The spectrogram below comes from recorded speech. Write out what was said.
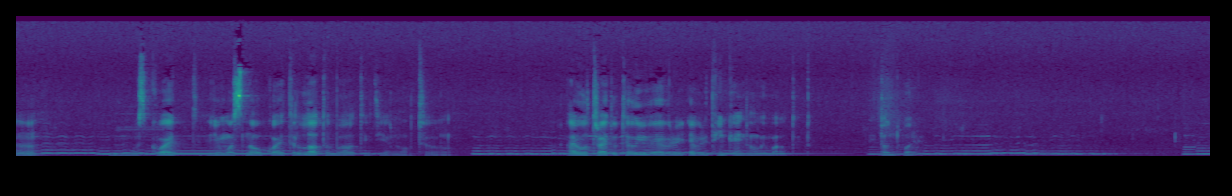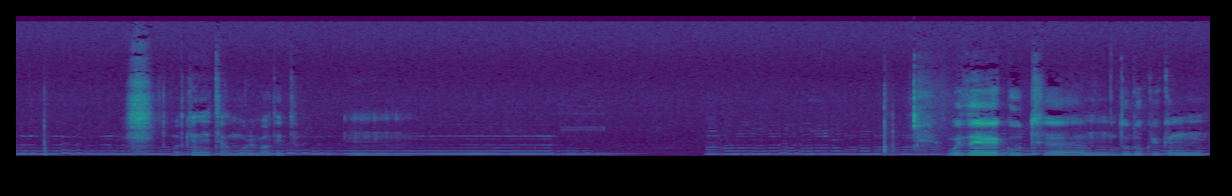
Uh, you must quite you must know quite a lot about it you know to I will try to tell you every everything I know about it. Don't worry. What can I tell more about it? Mm. With a good um, duduk, you can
